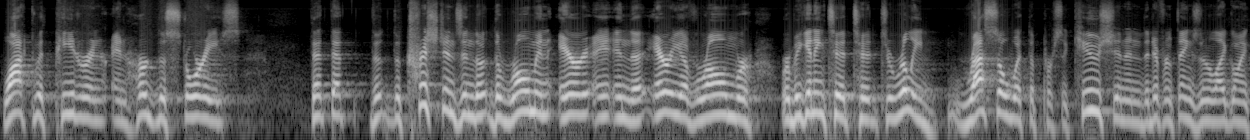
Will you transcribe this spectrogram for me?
walked with Peter and, and heard the stories, that, that the, the Christians in the, the Roman area, in the area of Rome were, were beginning to, to, to really wrestle with the persecution and the different things. And they're like going,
